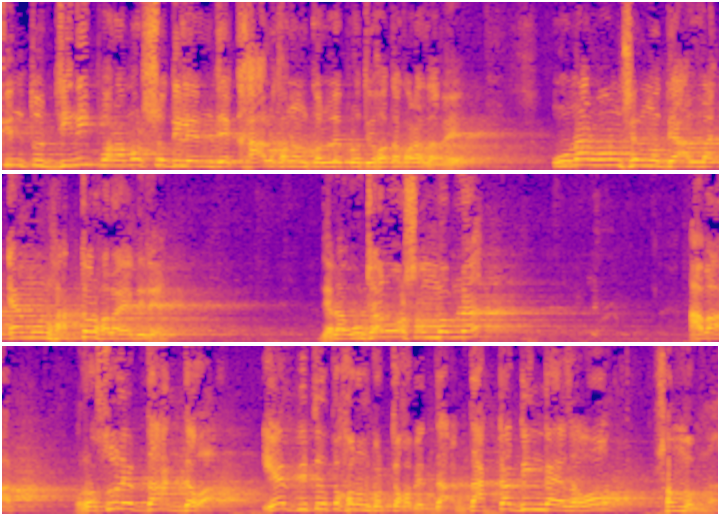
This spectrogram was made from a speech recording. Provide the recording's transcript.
কিন্তু যিনি পরামর্শ দিলেন যে খাল খনন করলে প্রতিহত করা যাবে, উনার বংশের মধ্যে আল্লাহ এমন হাত্তর হলাই দিলেন, যেটা উঠানো অসম্ভব না। আবার রসুলের দাগ দেওয়া, এর ভিতরে তো খনন করতে হবে দাগটা ডিঙ্গায় যাওয়া সম্ভব না।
